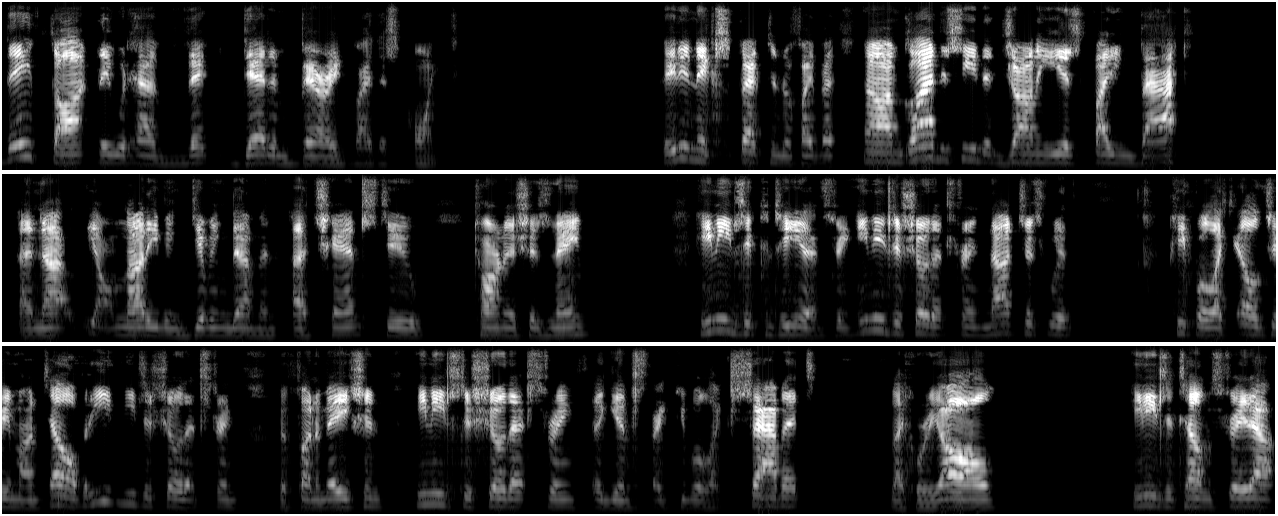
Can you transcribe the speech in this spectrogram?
they thought they would have Vic dead and buried by this point. They didn't expect him to fight back. Now, I'm glad to see that Johnny is fighting back and not you know not even giving them an, a chance to tarnish his name. He needs to continue that string. He needs to show that strength not just with people like L.J. Montel, but he needs to show that strength with Funimation. He needs to show that strength against like people like Sabat, like Rial. He needs to tell them straight out,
